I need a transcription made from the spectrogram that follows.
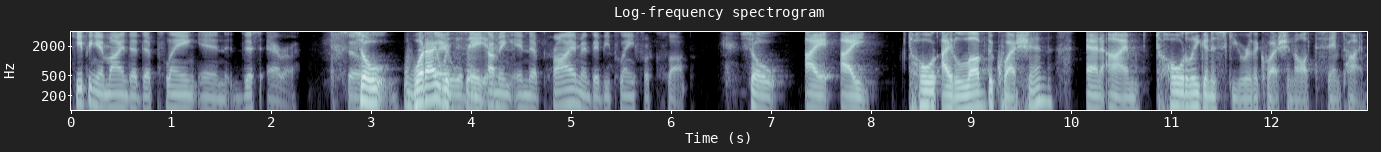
keeping in mind that they're playing in this era? So, so what I would say is coming is, in their prime and they'd be playing for club. So I I told I love the question and I'm totally going to skewer the question all at the same time.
